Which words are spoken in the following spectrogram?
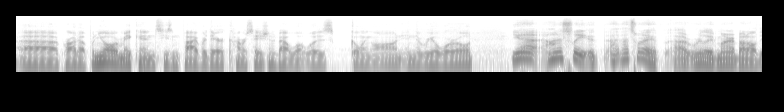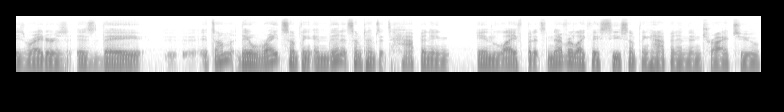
uh, brought up. When you all were making season five, were there conversations about what was going on in the real world? Yeah, honestly, it, uh, that's what I uh, really admire about all these writers is they it's um, they write something and then it sometimes it's happening in life, but it's never like they see something happen and then try to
